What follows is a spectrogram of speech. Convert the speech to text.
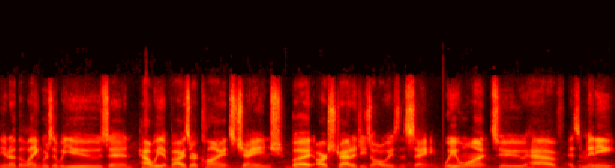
you know, the language that we use and how we advise our clients change. But our is always the same. We want to have as many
